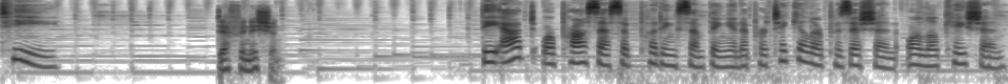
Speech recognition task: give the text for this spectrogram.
T. Definition The act or process of putting something in a particular position or location,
